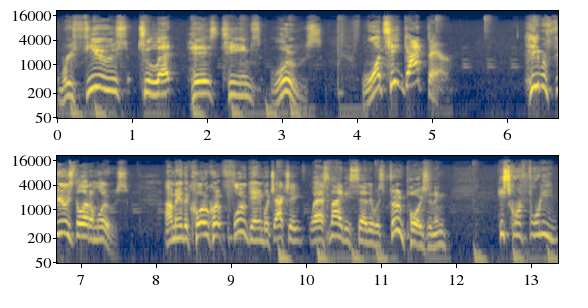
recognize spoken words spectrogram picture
refused to let his teams lose. Once he got there, he refused to let them lose. I mean, the quote unquote flu game, which actually last night he said it was food poisoning, he scored 40,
